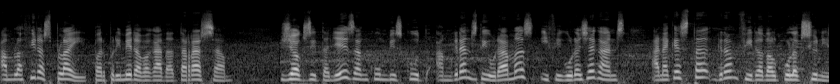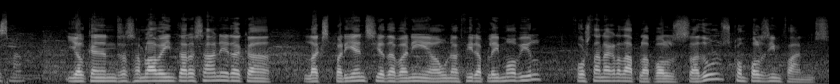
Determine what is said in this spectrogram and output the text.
amb la Fira Esplai, per primera vegada a Terrassa. Jocs i tallers han conviscut amb grans diorames i figures gegants en aquesta gran fira del col·leccionisme. I el que ens semblava interessant era que l'experiència de venir a una fira Playmobil fos tan agradable pels adults com pels infants.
